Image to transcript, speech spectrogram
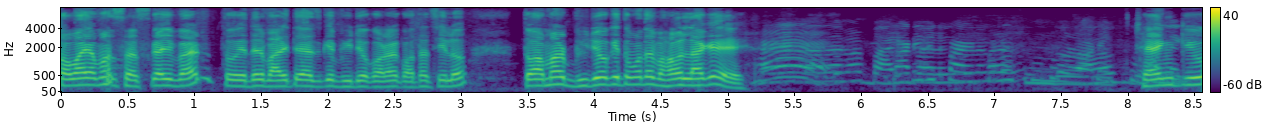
সবাই আমার সাবস্ক্রাইবার তো এদের বাড়িতে আজকে ভিডিও করার কথা ছিল। তো আমার ভিডিও কি তোমাদের ভালো লাগে বাড়ির পায়রাগুলো সুন্দর অনেক থ্যাংক ইউ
